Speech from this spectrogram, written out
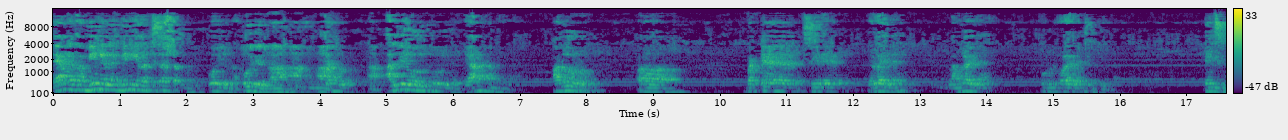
ಡ್ಯಾಮ್ ಹತ್ರ ಮೀನಿಲ್ಲ ಮೀನಿಗೆಲ್ಲ ಡಿಸಾಸ್ಟರ್ ಹೋಗಿಲ್ಲ ಹೋಗಿಲ್ಲ. ಅಲ್ಲಿ ಒಂದು ಇದೆ ಡ್ಯಾಮ್ ಅದು ಬಟ್ಟೆ ಸೀರೆ ಎಲ್ಲ ಇದೆ. ಲಂಗ ಇದೆ. ಒಳಗಡೆ ಚಿಂತಿಲ್ಲ ಹೆಂಗಸಿ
